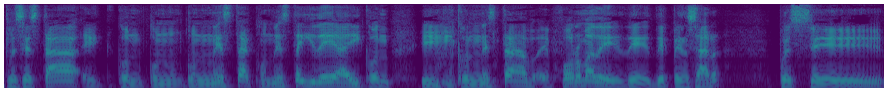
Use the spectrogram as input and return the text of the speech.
pues está con, con, con, esta, con esta idea y con, y, y con esta forma de, de, de pensar, pues y,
